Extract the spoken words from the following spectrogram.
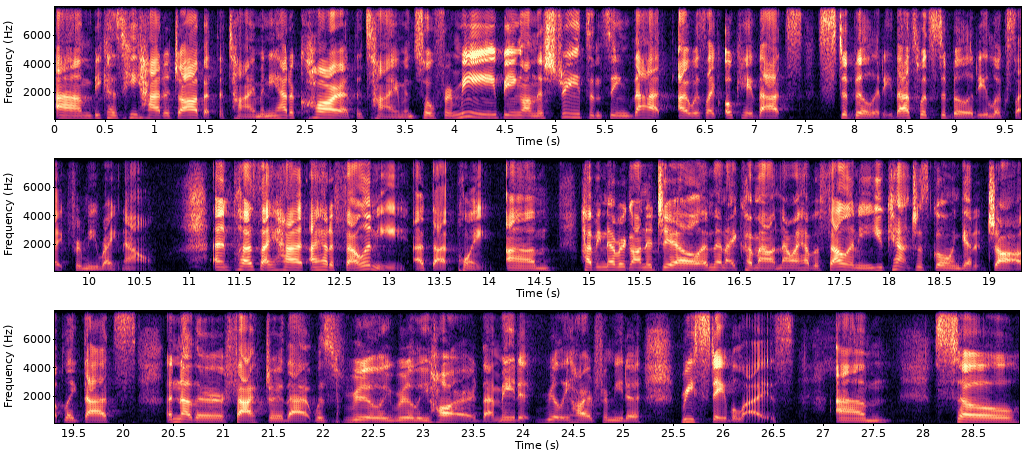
um, because he had a job at the time and he had a car at the time. And so for me, being on the streets and seeing that, I was like, okay, that's stability. That's what stability looks like for me right now. And plus, I had I had a felony at that point. Um, having never gone to jail, and then I come out now I have a felony. You can't just go and get a job. Like that's another factor that was really really hard. That made it really hard for me to restabilize. Um, so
